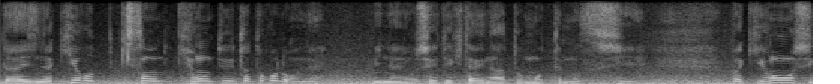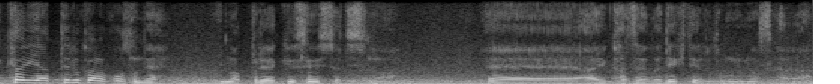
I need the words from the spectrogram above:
大事な基本基本といったところをねみんなに教えていきたいなと思ってますしぱ基本をしっかりやってるからこそね今プロ野球選手たちのは、えー、ああいう活躍ができていると思いますから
